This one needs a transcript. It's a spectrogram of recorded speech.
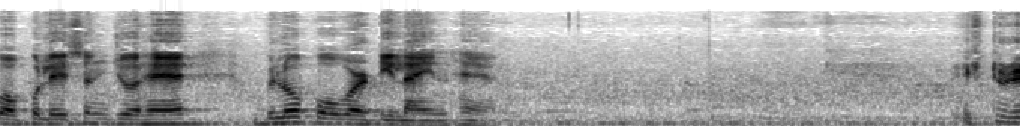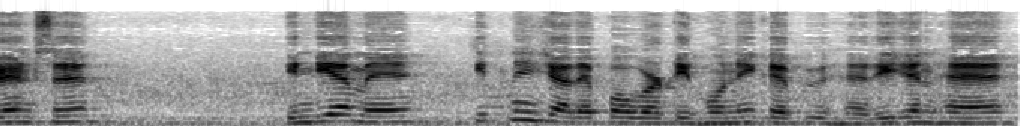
पॉपुलेशन जो है बिलो पॉवर्टी लाइन है। स्टूडेंट्स इंडिया में इतनी ज़्यादा पॉवर्टी होने के रीजन है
